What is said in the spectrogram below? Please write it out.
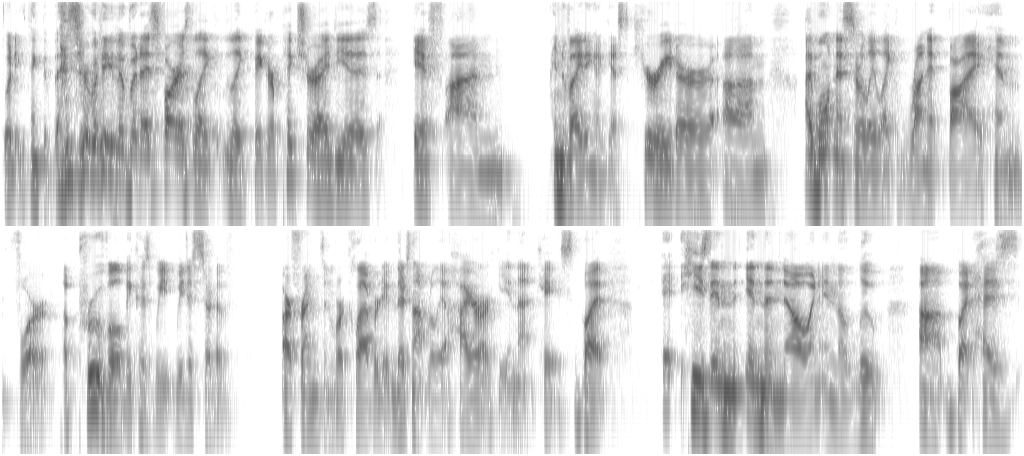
what do you think of this or what do you? Know but as far as like like bigger picture ideas, if I'm inviting a guest curator. Um, I won't necessarily like run it by him for approval because we we just sort of are friends and we're collaborative. There's not really a hierarchy in that case, but he's in in the know and in the loop, uh, but has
